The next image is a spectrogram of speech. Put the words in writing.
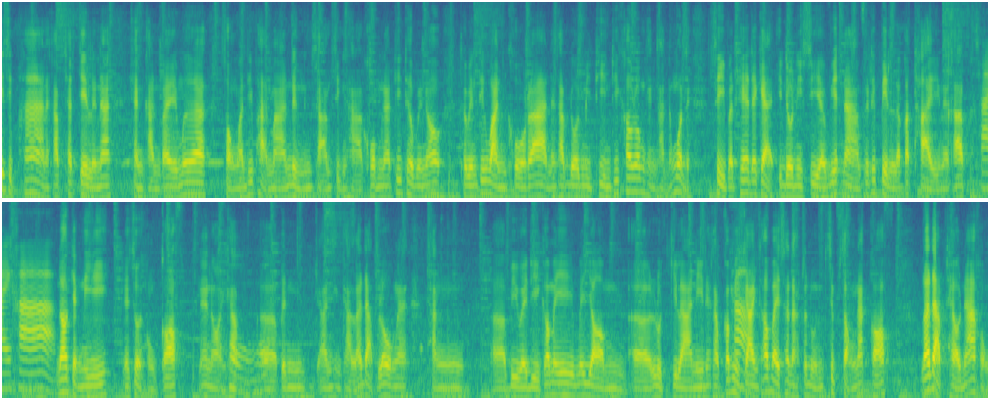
2025 นะครับ ชัดเจนเลยนะ แข่งขันไปเมื่อ 2 วันที่ผ่านมา 1-3 สิงหาคมนะ ที่ Terminal 21 โคราชนะครับ โดยมีทีมที่เข้าร่วมแข่งขันทั้งหมด 4 ประเทศได้แก่ อินโดนีเซีย เวียดนาม ฟิลิปปินส์แล้วก็ไทยนะครับ ใช่ค่ะ นอกจากนี้ในส่วนของกอล์ฟแน่นอนครับโอ้เอ่อเป็นการแข่งขันระดับโลกนะทางเอ่อ BYD ก็ไม่ไม่ยอมเอ่อหลุดกีฬานี้นะครับก็มีการเข้าไปสนับสนุน 12 นักกอล์ฟ ระดับแถวหน้าของ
